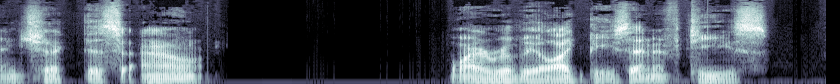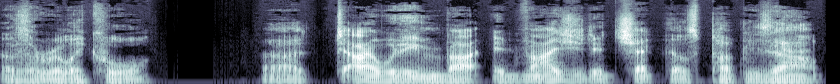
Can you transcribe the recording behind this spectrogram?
and check this out. Well, I really like these NFTs. Those are really cool. Uh, I would even advise you to check those puppies out.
